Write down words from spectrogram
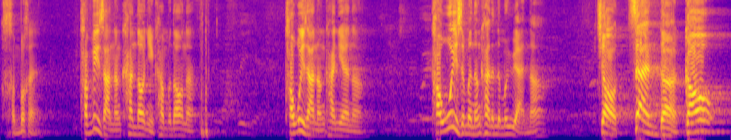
狠不狠？他为啥能看到你看不到呢？他为啥能看见呢？他为什么能看得那么远呢？叫站得高，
